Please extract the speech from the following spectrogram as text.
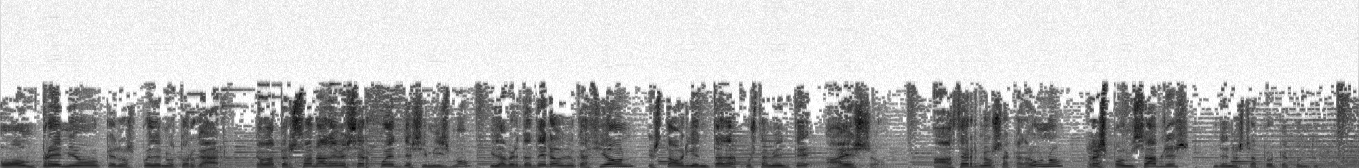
o a un premio que nos pueden otorgar. Cada persona debe ser juez de sí mismo y la verdadera educación está orientada justamente a eso, a hacernos a cada uno responsables de nuestra propia conducta.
